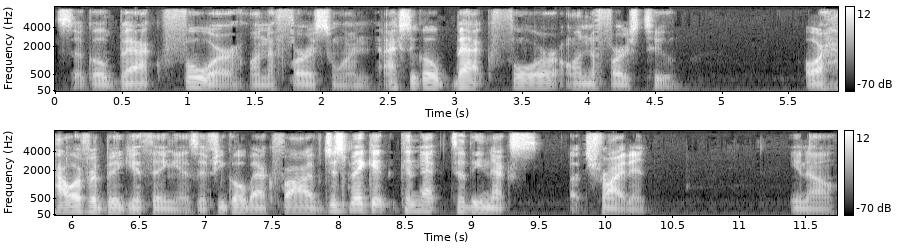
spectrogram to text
So go back four on the first one. Actually, go back four on the first two. Or however big your thing is. If you go back five, just make it connect to the next uh, trident. You know,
